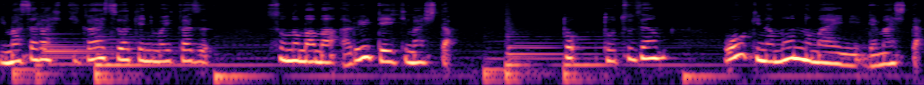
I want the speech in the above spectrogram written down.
今更引き返すわけにもいかずそのまま歩いていきました。と突然大きな門の前に出ました。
